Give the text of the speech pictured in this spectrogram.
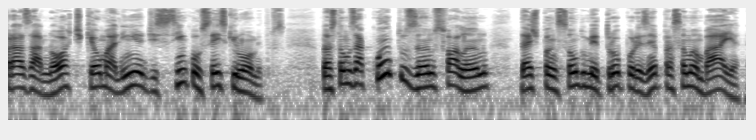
para a Asa Norte, que é uma linha de 5 ou 6 quilômetros? Nós estamos há quantos anos falando da expansão do metrô, por exemplo, para Samambaia?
